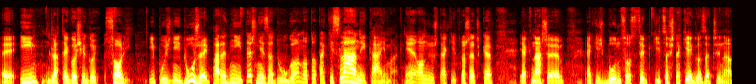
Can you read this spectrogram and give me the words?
e, i dlatego się go soli. I później dłużej, parę dni też nie za długo, no to taki slany kajmak, nie? On już taki troszeczkę jak nasze jakiś bunco, scypki, coś takiego zaczyna,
